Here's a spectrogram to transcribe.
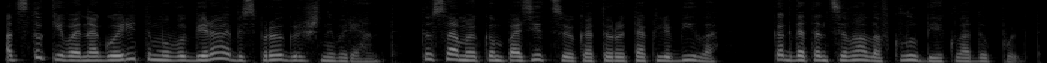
Отстукивая ногой ритм, выбираю беспроигрышный вариант. Ту самую композицию, которую так любила, когда танцевала в клубе и кладу пульт.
